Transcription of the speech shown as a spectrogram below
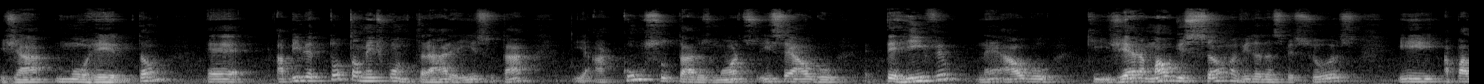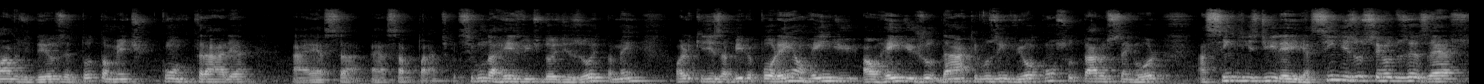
já morreram. Então, é, a Bíblia é totalmente contrária a isso, tá? E a consultar os mortos, isso é algo terrível, né? Algo que gera maldição na vida das pessoas e a palavra de Deus é totalmente contrária a essa, a essa prática. Segundo a Reis 22, 18 também, olha o que diz a Bíblia, porém ao rei, de, ao rei de Judá que vos enviou a consultar o Senhor, assim lhes direi, assim diz o Senhor dos Exércitos,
